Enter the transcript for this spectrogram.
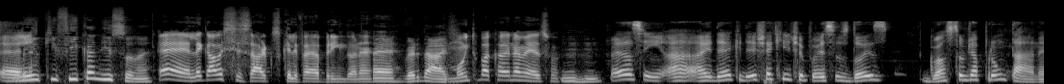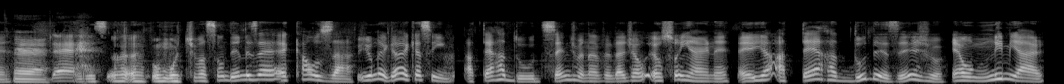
É. meio que fica nisso, né? É, legal esses arcos que ele vai abrindo, né? É, verdade. Muito bacana mesmo. Uhum. Mas assim, a, a ideia que deixa é que, tipo, esses dois gostam de aprontar, né? É. É, Eles- a motivação deles é, é causar. E o legal é que, assim, a terra do Sandman, na verdade, é o, é o sonhar, né? E a terra do desejo é o limiar,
